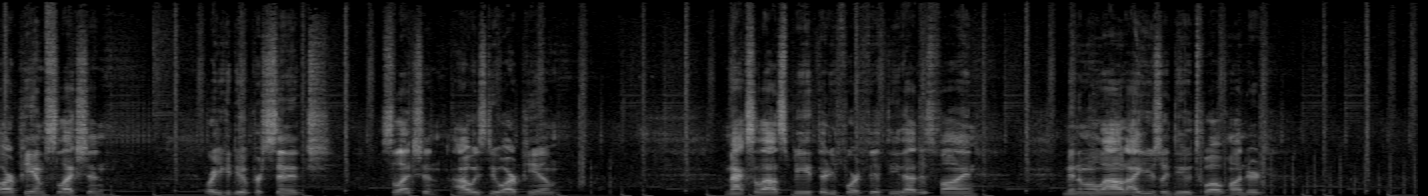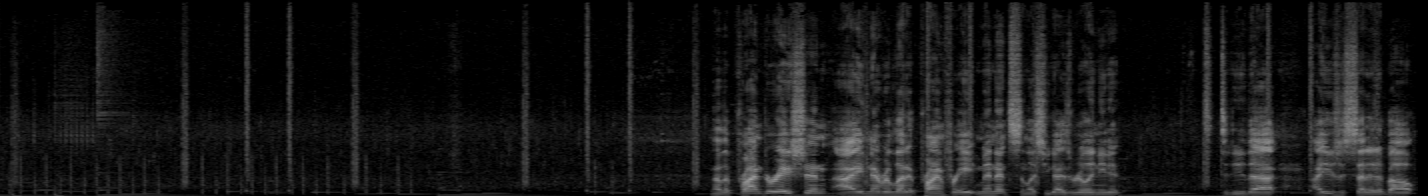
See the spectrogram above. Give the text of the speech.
RPM selection or you could do a percentage selection. I always do RPM max allowed speed 3450 that is fine. Minimum allowed I usually do 1200 Now the prime duration, I never let it prime for eight minutes unless you guys really need it to do that. I usually set it about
